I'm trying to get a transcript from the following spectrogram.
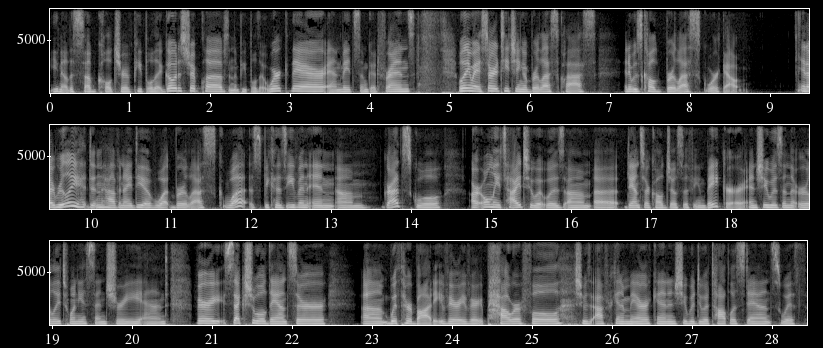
you know, the subculture of people that go to strip clubs and the people that work there and made some good friends. Well, anyway, I started teaching a burlesque class and it was called Burlesque Workout. And I really didn't have an idea of what burlesque was because even in um, grad school, our only tie to it was um, a dancer called Josephine Baker. And she was in the early 20th century and very sexual dancer um, with her body, very, very powerful. She was African American and she would do a topless dance with,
